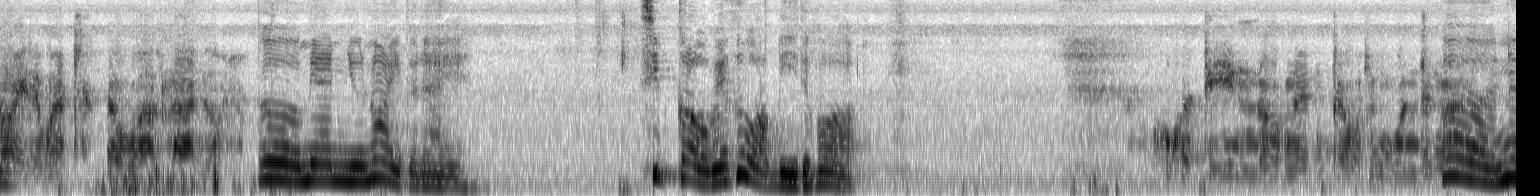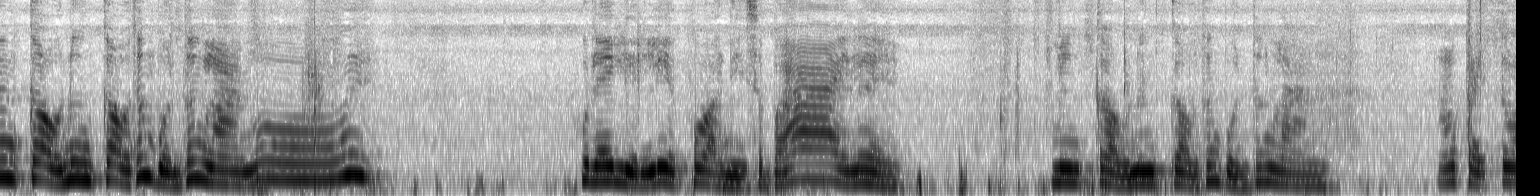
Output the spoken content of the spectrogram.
น้อยแต่ว่าเจ้าว่าข้าเนาะเออ แมนอยู่น้อยก็ได้สิบเก้าแม่คือออกดีแต่พ่อ ปกติดอกเงินเก่าทั้งบนทั้งเอล่างอหนึ่งเก้าหนึ่งเก้าทั้งบนทั้งล่างโอ้ยผู้ใดเหรียญเรียกพ่อนี่สบายเลยหนึ่งเก้าหนึ่งเก้าทั้งบนทั้งล่าง เอาไปต่อ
